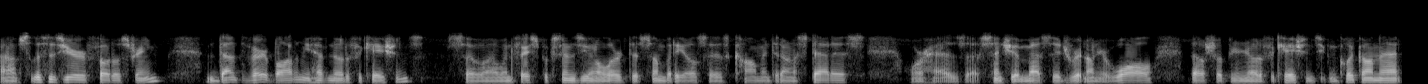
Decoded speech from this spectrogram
Uh, so this is your photo stream. Down at the very bottom, you have notifications. So uh, when Facebook sends you an alert that somebody else has commented on a status or has uh, sent you a message written on your wall, that'll show up in your notifications. You can click on that.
